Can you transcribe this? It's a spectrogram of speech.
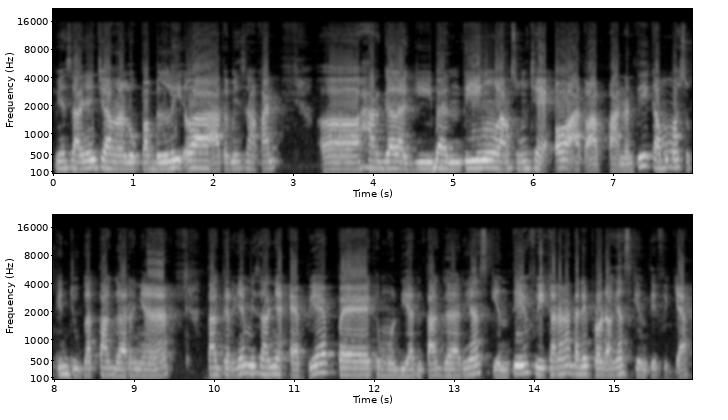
misalnya jangan lupa beli lah atau misalkan uh, harga lagi banting langsung CO atau apa. Nanti kamu masukin juga tagarnya. Tagarnya misalnya FYP kemudian tagarnya Skin TV karena kan tadi produknya Skin TV ya.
